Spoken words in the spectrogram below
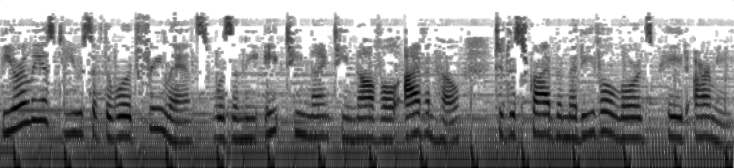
The earliest use of the word freelance was in the 1819 novel Ivanhoe to describe a medieval lord's paid army.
